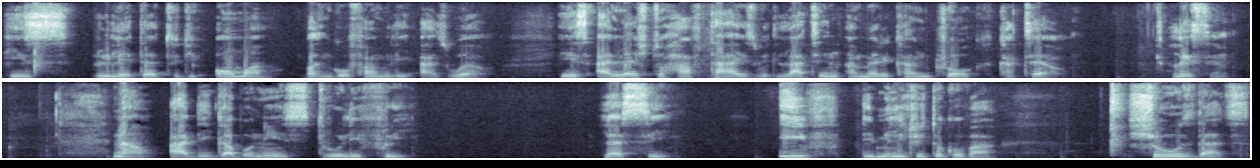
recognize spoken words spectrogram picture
he is related to the Omar Bongo family as well. He is alleged to have ties with Latin American drug cartel. Listen. Now, are the Gabonese truly free? Let's see. If the military takeover shows that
